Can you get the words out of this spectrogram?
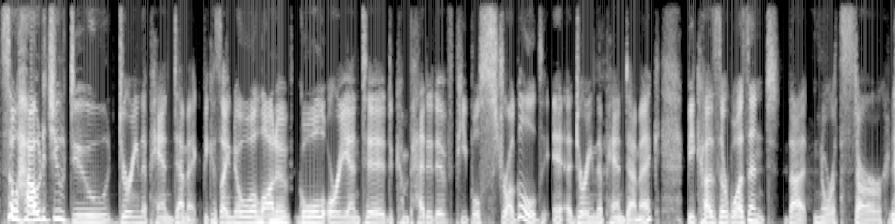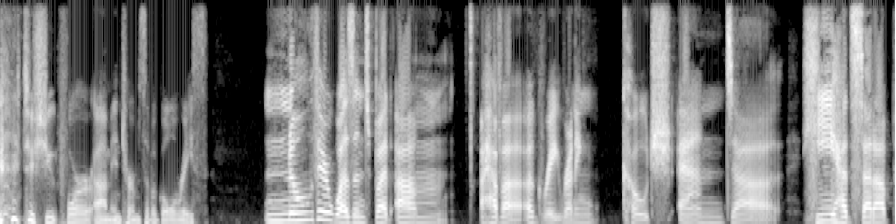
So, how did you do during the pandemic? Because I know a lot of mm-hmm. goal oriented, competitive people struggled I- during the pandemic because there wasn't that North Star to shoot for um, in terms of a goal race. No, there wasn't. But um, I have a, a, great running coach, and uh, he had set up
